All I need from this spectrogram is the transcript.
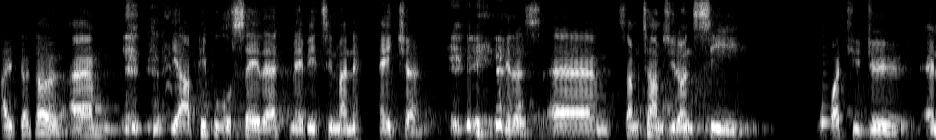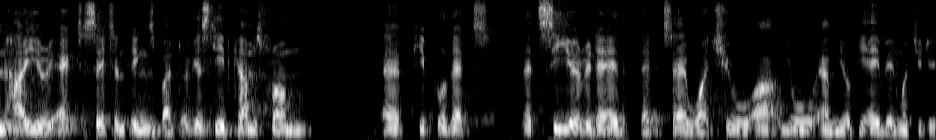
I don't know. Um, yeah, people will say that. Maybe it's in my nature. It is. Um, sometimes you don't see what you do and how you react to certain things, but obviously it comes from uh, people that that see you every day, that uh, watch you, uh, your um, your behavior and what you do.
